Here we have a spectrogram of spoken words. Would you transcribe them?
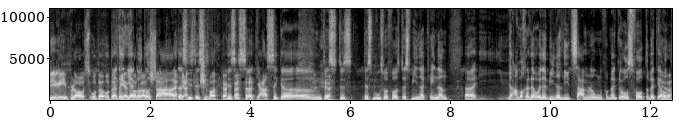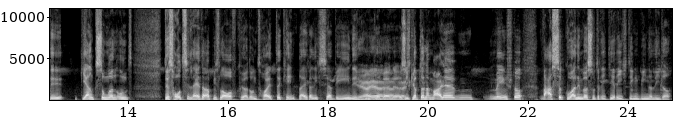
die Reblaus oder, oder Ja, der Herrgott aus Star, das, ist, das, ist, ja. das ist so ein Klassiker, ähm, das, das, das muss man fast als Wiener kennen. Äh, wir haben auch eine alte Wiener Liedsammlung von meinem Großvater, weil der Ja. hat die gern gesungen und das hat sie leider ein bisschen aufgehört und heute kennt man eigentlich sehr wenig Ja, mittlerweile. ja, also ich glaube, der normale Mensch, da weiß so gar nicht mehr so die, die richtigen Wiener Lieder.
